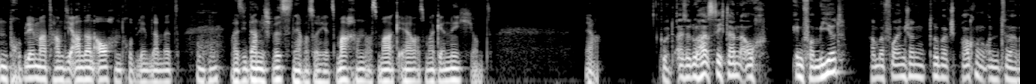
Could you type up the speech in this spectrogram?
ein, Problem hat, haben die anderen auch ein Problem damit. Weil sie dann nicht wissen, ja, was soll ich jetzt machen, was mag er, was mag er nicht und ja. Gut, also du hast dich dann auch informiert, haben wir vorhin schon drüber gesprochen und äh,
